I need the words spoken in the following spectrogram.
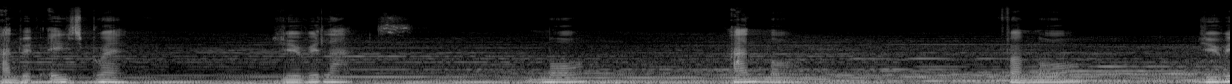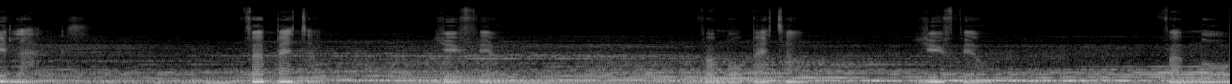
And with each breath, you relax more and more. The more you relax, the better you feel. The more better you feel, the more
